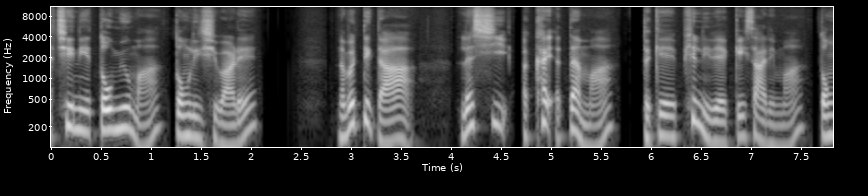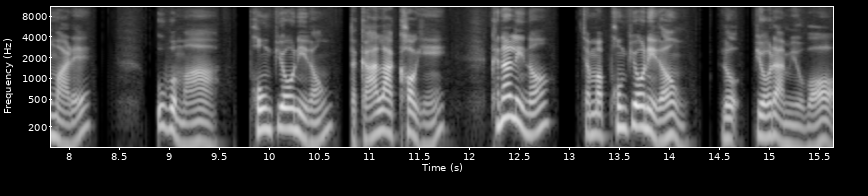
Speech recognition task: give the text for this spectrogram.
အခြေအနေ၃မျိုးမှာသုံးလိရှိပါတယ်နံပါတ်1ကလက်ရှိအခိုက်အတန့်မှာတကယ်ဖြစ်နေတဲ့ကိစ္စတွေမှာသုံးပါတယ်ဥပမာဖုံပြောနေတော့တကားလာခောက်ရင်ခဏလေးနော်ကျွန်မဖုံပြောနေတော့လို့ပြောတာမျိုးပေါ့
